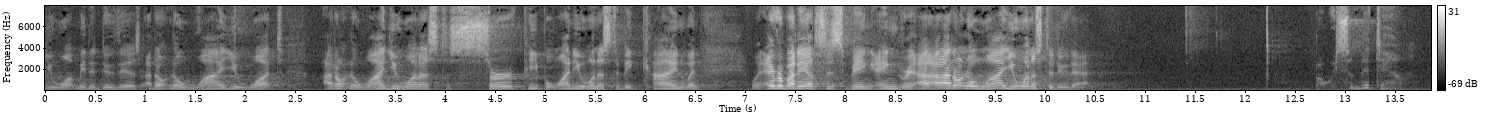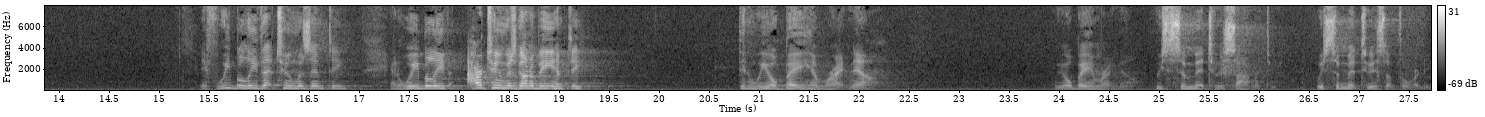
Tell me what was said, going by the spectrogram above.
you want me to do this. I don't know why you want I don't know why you want us to serve people. Why do you want us to be kind when, when everybody else is being angry? I, I don't know why you want us to do that. But we submit to Him. If we believe that tomb was empty and we believe our tomb is going to be empty, then we obey Him right now. We obey Him right now. We submit to His sovereignty we submit to his authority.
